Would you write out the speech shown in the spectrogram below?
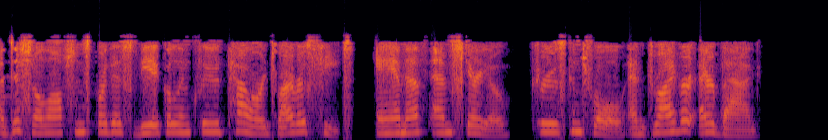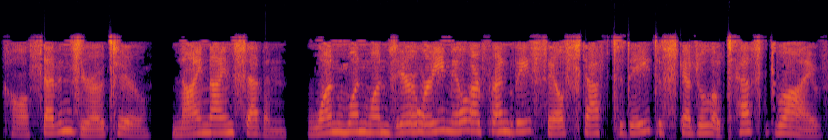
Additional options for this vehicle include power driver seat, AM-FM stereo, cruise control and driver airbag. Call 702-997-1110 or email our friendly sales staff today to schedule a test drive.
